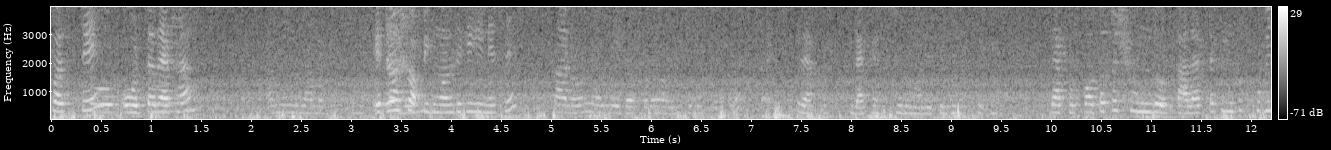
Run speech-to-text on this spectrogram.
ফার্স্টে ওরটা দেখা। আমি এটাও শপিং মল থেকে কিনেছে। কারণ আমি এটা পরে অঞ্চলি দেখাচ্ছি তোমাদেরকে দূর থেকে। দেখো কতটা সুন্দর। কালারটা কিন্তু খুবই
